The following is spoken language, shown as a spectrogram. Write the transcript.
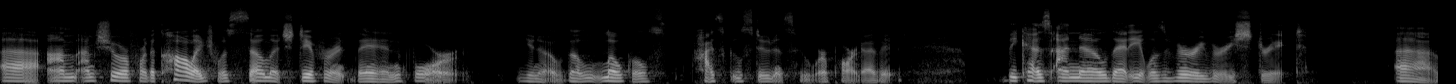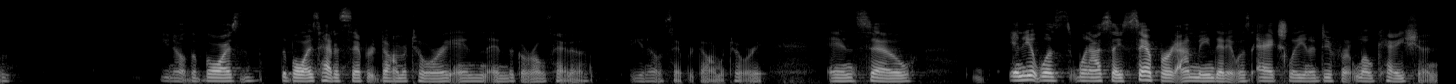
uh, I'm, I'm sure for the college was so much different than for, you know, the local high school students who were a part of it because I know that it was very, very strict. Um, you know, the boys the boys had a separate dormitory and, and the girls had a you know a separate dormitory. And so and it was, when I say separate, I mean that it was actually in a different location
